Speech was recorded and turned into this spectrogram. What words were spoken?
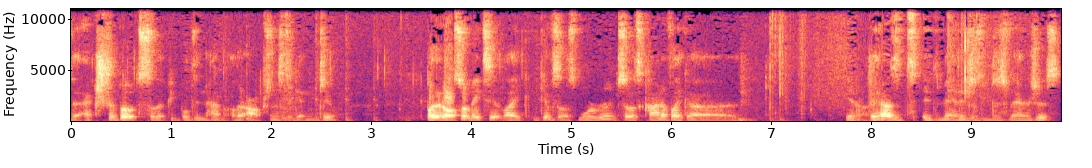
the extra boats so that people didn't have other options to get into. but it also makes it like gives us more room. So it's kind of like a, you know, it has its advantages and disadvantages.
